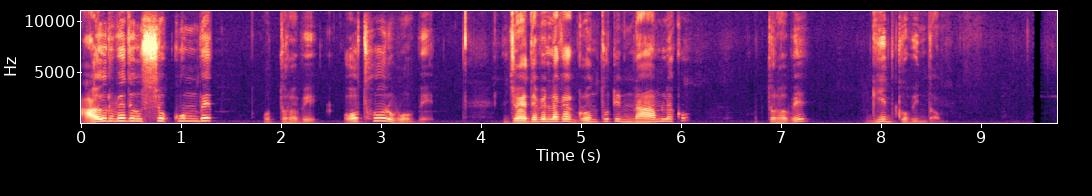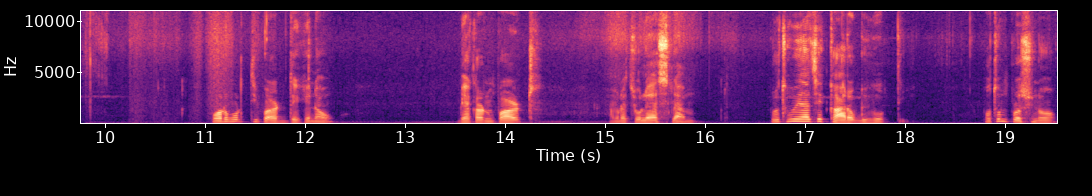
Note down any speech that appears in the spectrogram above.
আয়ুর্বেদের উৎস কোন বেদ? উত্তর হবে অথর্ব বেদ। জয়দেবের লেখা গ্রন্থটির নাম লেখো? উত্তর হবে গীত গোবিন্দম। পরবর্তী পার্ট দেখে নাও। ব্যাকরণ পার্ট আমরা চলে আসলাম। প্রথমে আছে কারক বিভক্তি। প্রথম প্রশ্ন,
